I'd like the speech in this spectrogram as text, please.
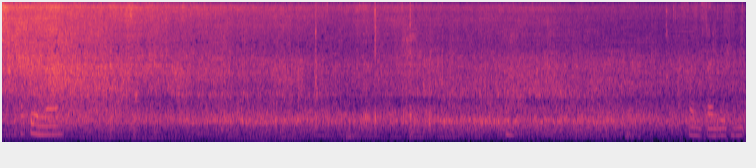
ๆถ้าเติมน้ำ ใส่เลยทีนี้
